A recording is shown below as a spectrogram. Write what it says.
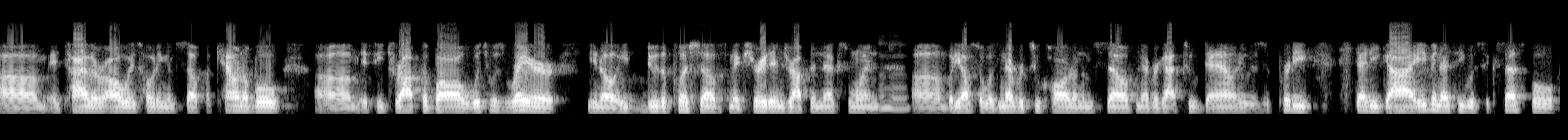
um, and Tyler always holding himself accountable. Um, if he dropped the ball, which was rare, you know, he'd do the push-ups, make sure he didn't drop the next one. Mm-hmm. Um, but he also was never too hard on himself, never got too down. He was a pretty steady guy, even as he was successful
